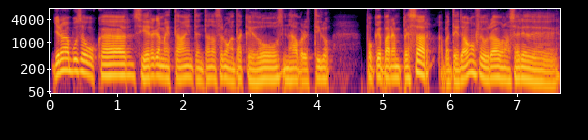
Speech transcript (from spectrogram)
Yo no me puse a buscar si era que me estaban intentando hacer un ataque 2, nada por el estilo. Porque para empezar, aparte que tengo configurado una serie de,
